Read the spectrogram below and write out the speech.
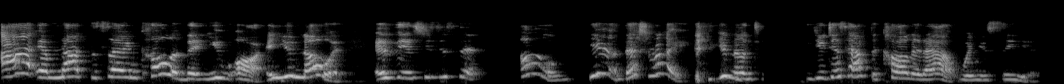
I am not the same color that you are, and you know it." And then she just said, "Oh, yeah, that's right." you know, you just have to call it out when you see it.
